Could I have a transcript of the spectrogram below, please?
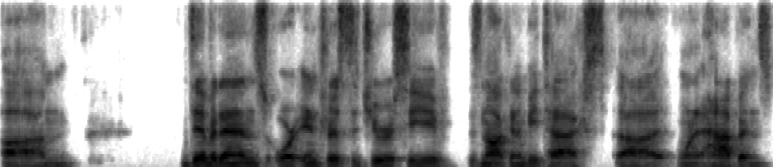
um, dividends, or interest that you receive is not going to be taxed uh, when it happens.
